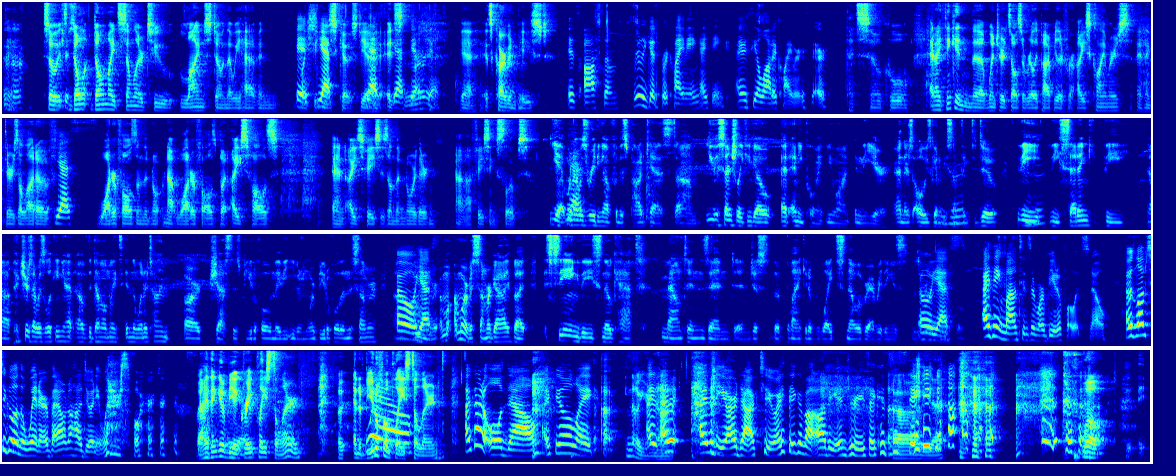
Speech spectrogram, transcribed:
Uh-huh. So it's dol- dolomite similar to limestone that we have in like Ish, the yes. East Coast. Yeah, yes, it's yes, yes, Right. yes. Yeah, it's carbon based. It's awesome. Really good for climbing, I think. I see a lot of climbers there. That's so cool. And I think in the winter it's also really popular for ice climbers. I think there's a lot of Yes. waterfalls on the nor- not waterfalls, but ice falls and ice faces on the northern uh, facing slopes. Yeah, when I was reading up for this podcast, um, you essentially can go at any point you want in the year, and there's always going to be Mhm. something to do. The Mhm. the setting, the uh, pictures I was looking at of the Dolomites in the wintertime are just as beautiful, maybe even more beautiful than the summer. Um, Oh, I'm yes. More, I'm, I'm more of a summer guy, but seeing the snow-capped mountains and and just the blanket of white snow over everything is, is Oh, really yes. beautiful. I think mountains are more beautiful with snow. I would love to go in the winter, but I don't know how to do any winter sports. But I think it would be a great place to learn and a beautiful Well- place to learn. I'm kind of old now. I feel like Uh, no, you're I, not. I, I have an ER doc too. I think about all the injuries I could Oh, sustain. yeah. well,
